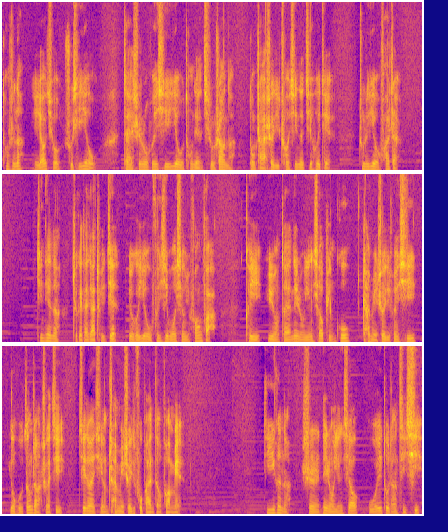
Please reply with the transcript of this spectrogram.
同时呢也要求熟悉业务，在深入分析业务痛点的基础上呢，洞察设计创新的机会点，助力业务发展。今天呢就给大家推荐六个业务分析模型与方法，可以运用在内容营销评估、产品设计分析、用户增长设计、阶段性产品设计复盘等方面。第一个呢是内容营销五维度量体系。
